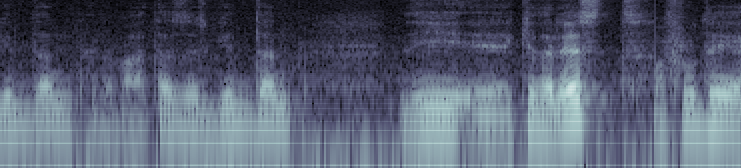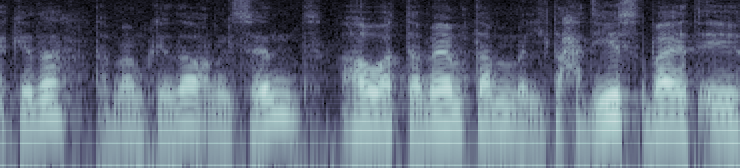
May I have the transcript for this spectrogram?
جدا. أنا بعتذر جدا. دي آه كده list. المفروض هي كده. تمام كده. واعمل send أهو تمام تم التحديث. وبقت إيه؟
